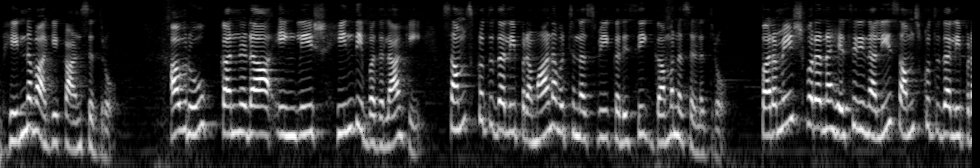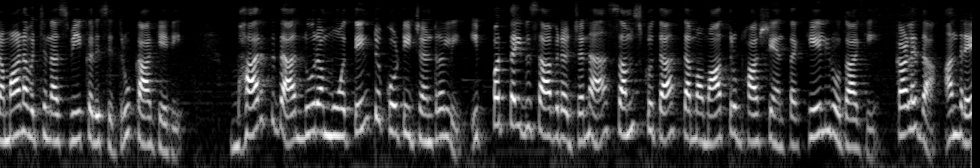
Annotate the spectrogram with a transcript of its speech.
ಭಿನ್ನವಾಗಿ ಕಾಣಿಸಿದ್ರು. ಅವರು ಕನ್ನಡ, ಇಂಗ್ಲಿಷ್, ಹಿಂದಿ ಬದಲಾಗಿ ಸಂಸ್ಕೃತದಲ್ಲಿ ಪ್ರಮಾಣ ವಚನ ಸ್ವೀಕರಿಸಿ ಗಮನ ಸೆಳೆದ್ರು. ಪರಮೇಶ್ವರನ ಹೆಸರಿನಲ್ಲಿ ಸಂಸ್ಕೃತದಲ್ಲಿ ಪ್ರಮಾಣ ವಚನ ಸ್ವೀಕರಿಸಿದ್ರು ಕಾಗೇರಿ. ಭಾರತದ ನೂರ ಮೂವತ್ತೆಂಟು ಕೋಟಿ ಜನರಲ್ಲಿ ಇಪ್ಪತ್ತೈದು ಸಾವಿರ ಜನ ಸಂಸ್ಕೃತ ತಮ್ಮ ಮಾತೃಭಾಷೆ ಅಂತ ಕೇಳಿರೋದಾಗಿ ಕಳೆದ, ಅಂದರೆ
